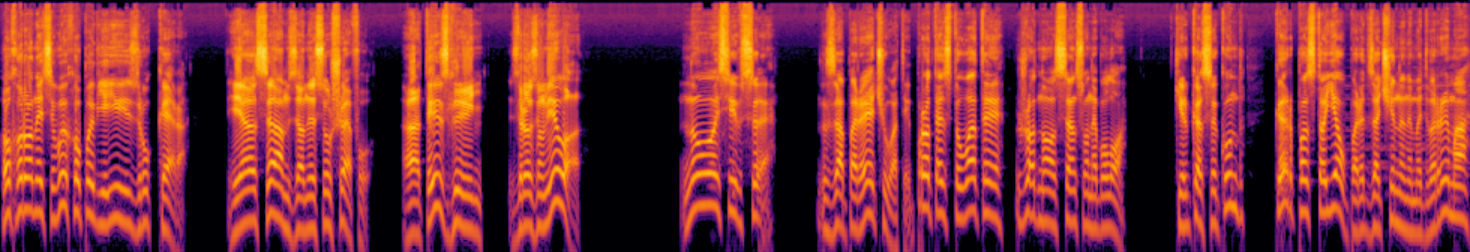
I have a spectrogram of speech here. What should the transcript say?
Охоронець вихопив її із рук Кера. Я сам занесу шефу, а ти згинь. Зрозуміло? Ну, ось і все. Заперечувати, протестувати жодного сенсу не було. Кілька секунд Кер постояв перед зачиненими дверима,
